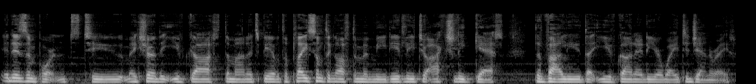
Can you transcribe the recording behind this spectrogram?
It is important to make sure that you've got the mana to be able to play something off them immediately to actually get the value that you've gone out of your way to generate.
